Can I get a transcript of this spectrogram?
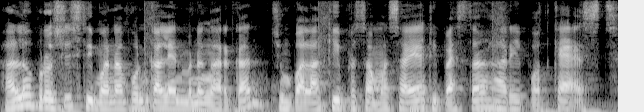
Halo brosis di mana pun kalian mendengarkan, jumpa lagi bersama saya di Pastor Hari Podcast.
